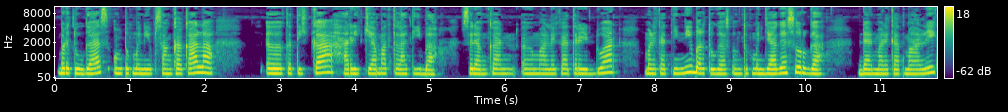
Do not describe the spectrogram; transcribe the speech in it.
bertugas untuk meniup sangkakala e, ketika hari kiamat telah tiba. Sedangkan e, malaikat Ridwan, malaikat ini bertugas untuk menjaga surga. Dan malaikat Malik,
